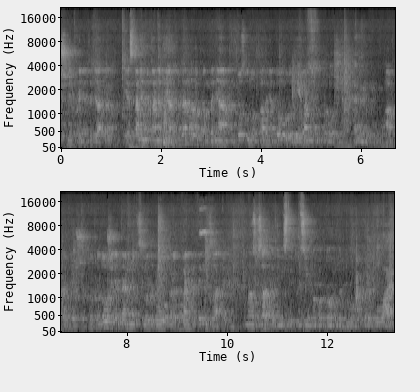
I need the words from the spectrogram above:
рішення прийнято. Дякую. І останнє питання порядку денного про надання дозволу на укладення договору дарування. Продовження А, перепрошую. Про продовження терміну цілодобового перебування дитини в закладі. У нас в закладі інституційного догляду перебуває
